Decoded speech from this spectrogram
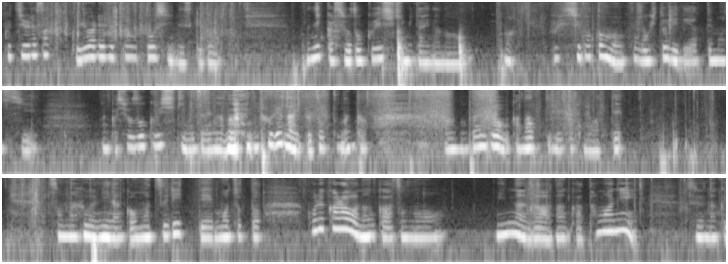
口うるさく言われると鬱陶しいんですけど何か所属意識みたいなのをまあ仕事もほぼ一人でやってますしなんか所属意識みたいなのに触れないとちょっとなんかあの大丈夫かなっていうとこもあって。そんな風になんかお祭りってもうちょっとこれからはなんかそのみんながなんかたまにそういうなんか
